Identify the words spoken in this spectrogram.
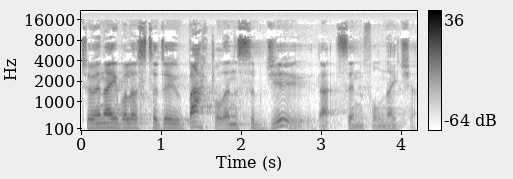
to enable us to do battle and subdue that sinful nature.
